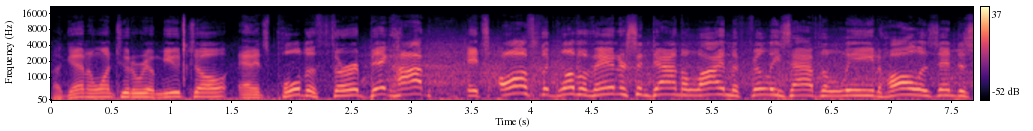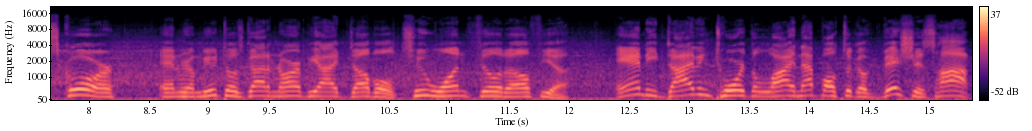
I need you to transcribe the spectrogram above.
Again, a 1 2 to Realmuto, and it's pulled to third. Big hop. It's off the glove of Anderson down the line. The Phillies have the lead. Hall is in to score, and Realmuto's got an RBI double. 2 1 Philadelphia. Andy diving toward the line. That ball took a vicious hop.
